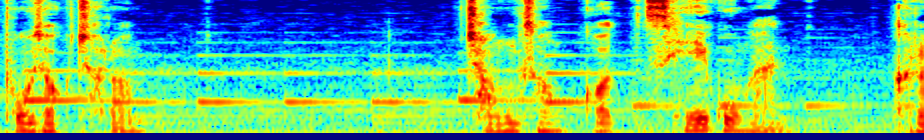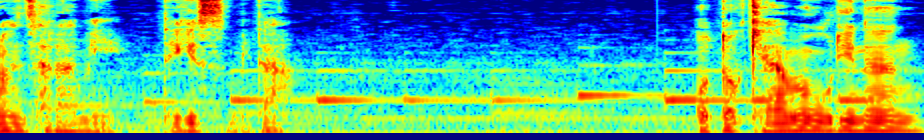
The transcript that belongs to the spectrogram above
보석처럼 정성껏 세공한 그런 사람이 되겠습니다. 어떻게 하면 우리는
